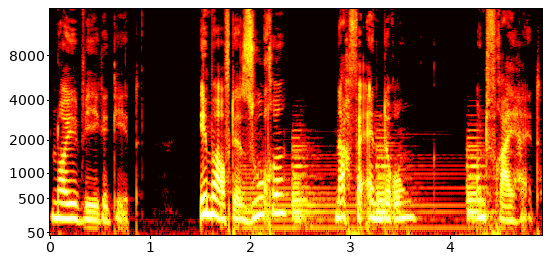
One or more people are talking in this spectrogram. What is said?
neue Wege geht immer auf der Suche nach Veränderung und Freiheit.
